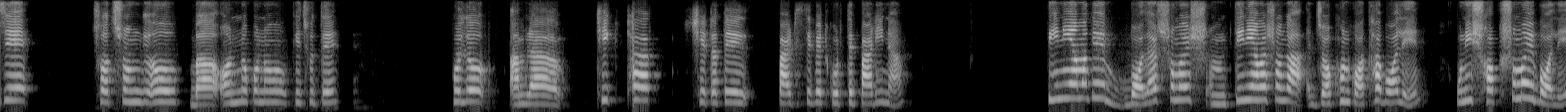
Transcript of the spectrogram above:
যে সৎসঙ্গ বা অন্য কোনো কিছুতে হলো আমরা ঠিকঠাক সেটাতে পার্টিসিপেট করতে পারি না। তিনি আমাকে বলার সময় তিনি আমার সঙ্গে যখন কথা বলেন, উনি সবসময় বলে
